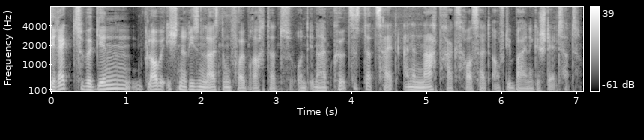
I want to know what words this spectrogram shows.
direkt zu Beginn, glaube ich, eine Riesenleistung vollbracht hat und innerhalb kürzester Zeit einen Nachtragshaushalt auf die Beine gestellt hat.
